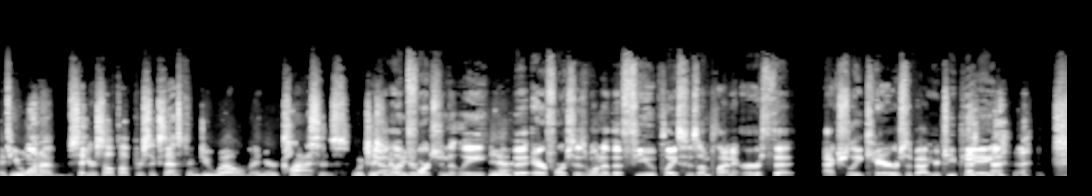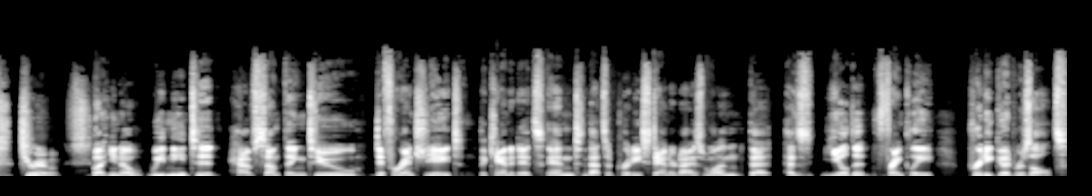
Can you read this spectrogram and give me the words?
if you want to set yourself up for success, then do well in your classes, which is, Yeah, you know, unfortunately, Yeah. the Air Force is one of the few places on planet Earth that actually cares about your GPA. true. but you know, we need to have something to differentiate the candidates, and that's a pretty standardized one that has yielded, frankly, pretty good results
